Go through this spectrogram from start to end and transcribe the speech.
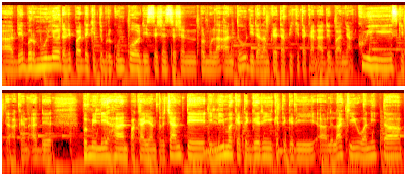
Uh, dia bermula daripada kita berkumpul di stesen-stesen permulaan tu di dalam kereta api kita akan ada banyak kuis, kita akan ada pemilihan pakaian tercantik di lima kategori, kategori uh, lelaki, wanita,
